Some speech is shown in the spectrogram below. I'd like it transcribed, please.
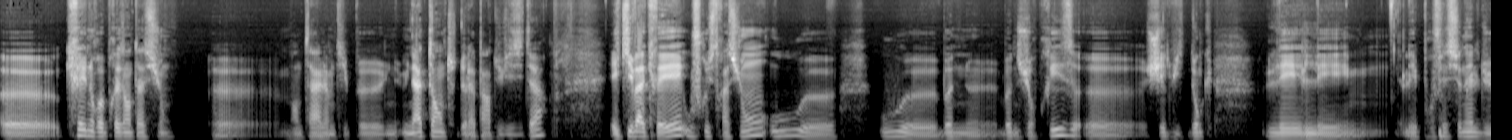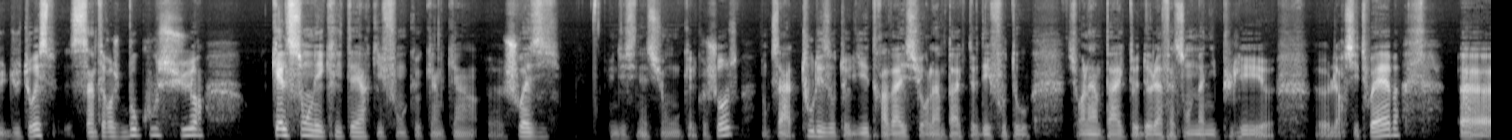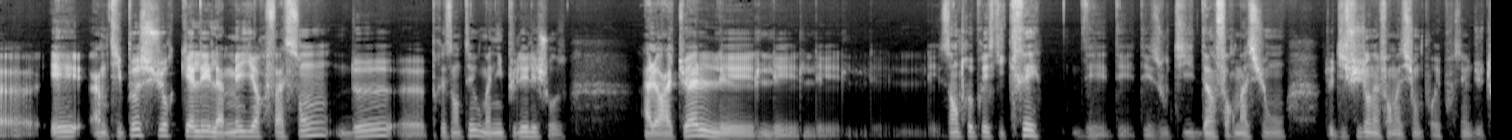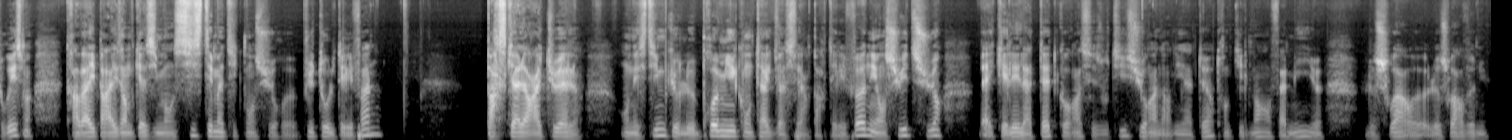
créer une représentation mentale un petit peu, une, attente de la part du visiteur et qui va créer ou frustration ou, ou bonne, bonne surprise chez lui. Donc les, les, les professionnels du tourisme s'interrogent beaucoup sur quels sont les critères qui font que quelqu'un choisit une destination ou quelque chose. Donc ça, tous les hôteliers travaillent sur l'impact des photos, sur l'impact de la façon de manipuler leur site web, et un petit peu sur quelle est la meilleure façon de présenter ou manipuler les choses. À l'heure actuelle, les, les, entreprises qui créent des outils d'information, de diffusion d'informations pour les professionnels du tourisme travaillent par exemple quasiment systématiquement sur plutôt le téléphone, parce qu'à l'heure actuelle, on estime que le premier contact va se faire par téléphone et ensuite sur bah, quelle est la tête qu'aura ces outils sur un ordinateur tranquillement en famille euh, le soir euh, le soir venu.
